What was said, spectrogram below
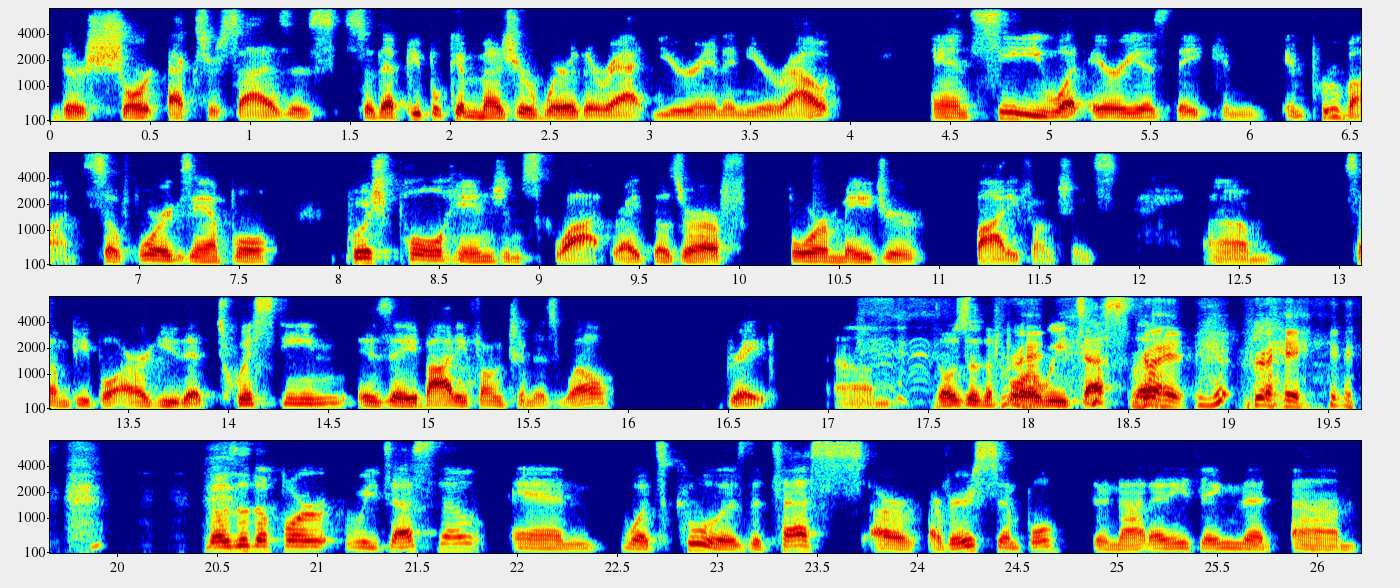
they're short exercises so that people can measure where they're at year in and year out and see what areas they can improve on. So, for example, push, pull, hinge, and squat, right? Those are our four major body functions. Um, some people argue that twisting is a body function as well. Great. Um, those are the four right, we test. Though. Right, right. those are the four we test though. And what's cool is the tests are, are very simple. They're not anything that, um,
